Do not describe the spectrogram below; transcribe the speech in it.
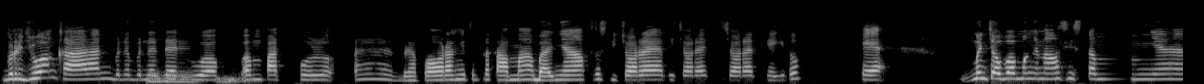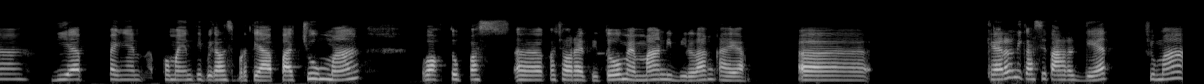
berjuang kan bener-bener dari Mhm. dua empat puluh eh berapa orang itu pertama banyak terus dicoret dicoret dicoret kayak gitu kayak mencoba mengenal sistemnya dia pengen pemain tipikal seperti apa cuma waktu pas eh, kecoret itu memang dibilang kayak eh Karen dikasih target cuma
